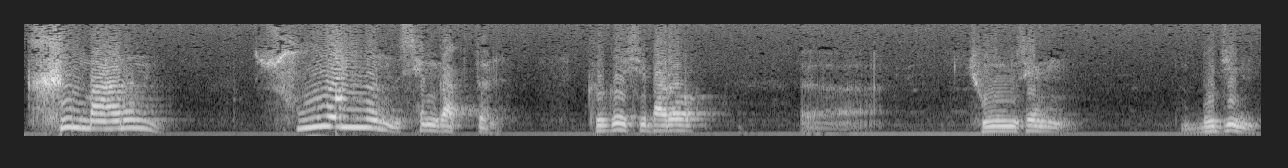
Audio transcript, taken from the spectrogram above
그 많은 수 없는 생각들 그것이 바로 어, 중생 무진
